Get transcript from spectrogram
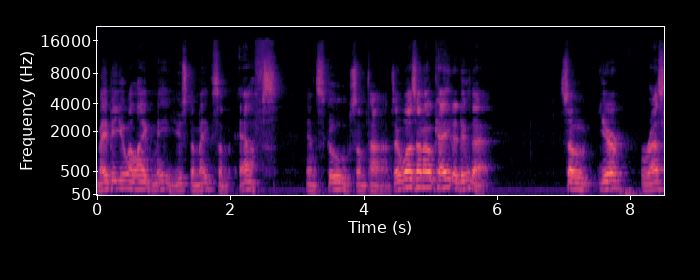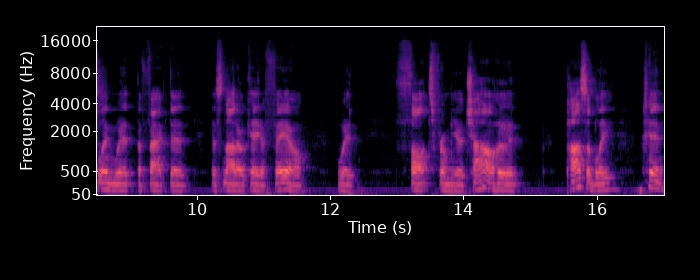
Maybe you were like me, used to make some F's in school sometimes. It wasn't okay to do that. So you're wrestling with the fact that it's not okay to fail with thoughts from your childhood, possibly. In,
